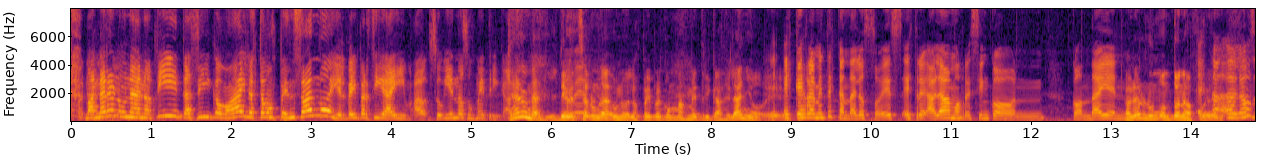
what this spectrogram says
Mandaron una notita así como, ay, lo estamos pensando y el paper sigue ahí, a- subiendo sus métricas. Claro, una- debe ser una- uno de los papers con más métricas del año. eh, Es que es realmente escandaloso. Es, hablábamos recién con, con Dai en... Hablaron un montón afuera. Está- hablamos,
